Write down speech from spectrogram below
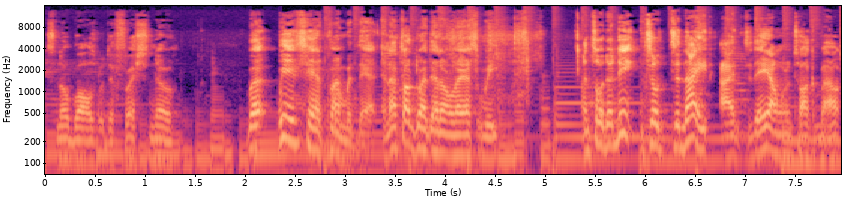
snowballs with the fresh snow. But we just had fun with that, and I talked about that on last week. And so today, so tonight, I today I want to talk about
